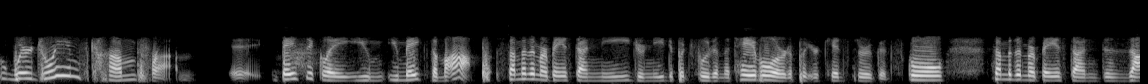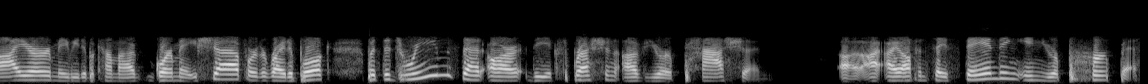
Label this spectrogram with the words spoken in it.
where dreams come from, eh, basically you you make them up. Some of them are based on need, your need to put food on the table or to put your kids through a good school. Some of them are based on desire, maybe to become a gourmet chef or to write a book. But the dreams that are the expression of your passion, uh, I, I often say standing in your purpose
